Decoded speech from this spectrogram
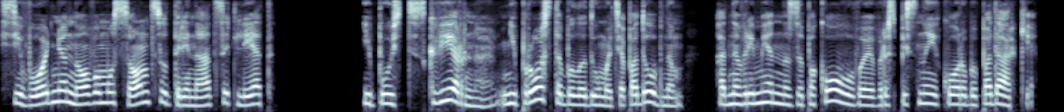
Сегодня новому солнцу 13 лет. И пусть скверно, не просто было думать о подобном, одновременно запаковывая в расписные коробы подарки.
